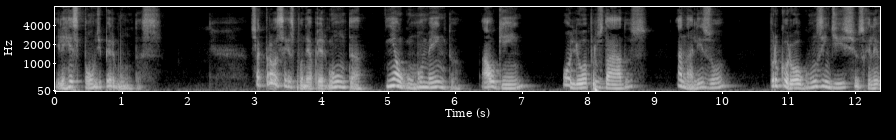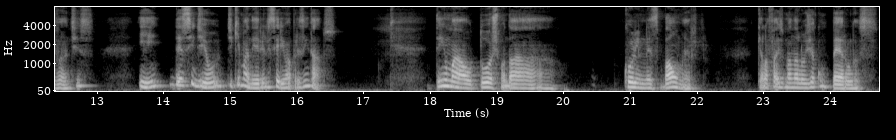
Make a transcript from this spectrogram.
ele responde perguntas. Só que para você responder a pergunta, em algum momento, alguém olhou para os dados, analisou, procurou alguns indícios relevantes e decidiu de que maneira eles seriam apresentados. Tem uma autora chamada Collins Baumer que ela faz uma analogia com pérolas.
